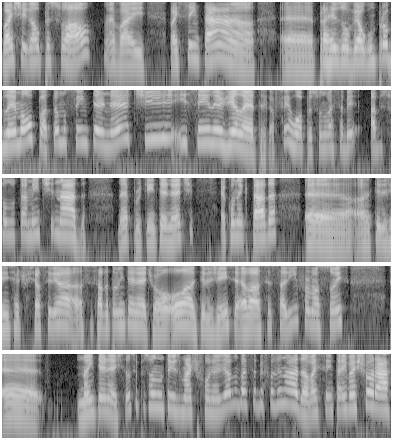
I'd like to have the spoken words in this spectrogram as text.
vai chegar o pessoal, né, vai, vai sentar é, para resolver algum problema. Opa, estamos sem internet e sem energia elétrica. Ferrou, a pessoa não vai saber absolutamente nada, né? Porque a internet é conectada, é, a inteligência artificial seria acessada pela internet, ou, ou a inteligência ela acessaria informações é, na internet. Então, se a pessoa não tem smartphone ali, ela não vai saber fazer nada, ela vai sentar e vai chorar.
